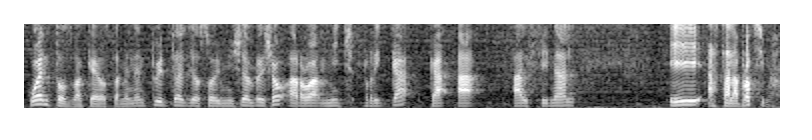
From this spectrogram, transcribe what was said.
Cuentos Vaqueros también en Twitter. Yo soy Michelle Richaud, arroba Mitch Rica, K-A al final. Y hasta la próxima.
